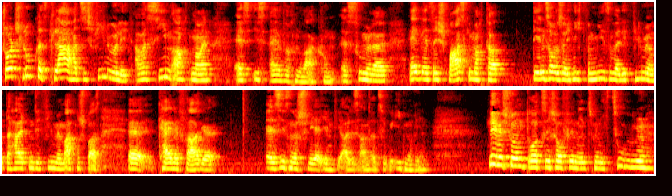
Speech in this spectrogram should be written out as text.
George Lucas, klar, hat sich viel überlegt, aber 7, 8, 9, es ist einfach ein Vakuum. Es tut mir leid. Hey, wenn es euch Spaß gemacht hat, den soll es euch nicht vermiesen, weil die Filme unterhalten, die Filme machen Spaß. Äh, keine Frage. Es ist nur schwer, irgendwie alles andere zu ignorieren. Liebe Sturmtrotz, ich hoffe, ihr nehmt es mir nicht zu übel.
